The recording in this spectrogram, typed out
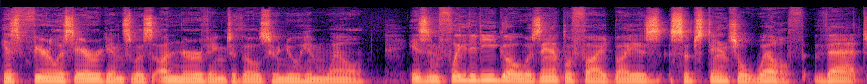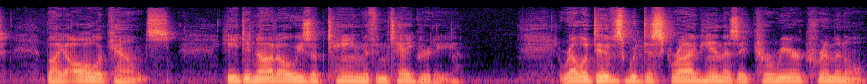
his fearless arrogance was unnerving to those who knew him well. His inflated ego was amplified by his substantial wealth that, by all accounts, he did not always obtain with integrity. Relatives would describe him as a career criminal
